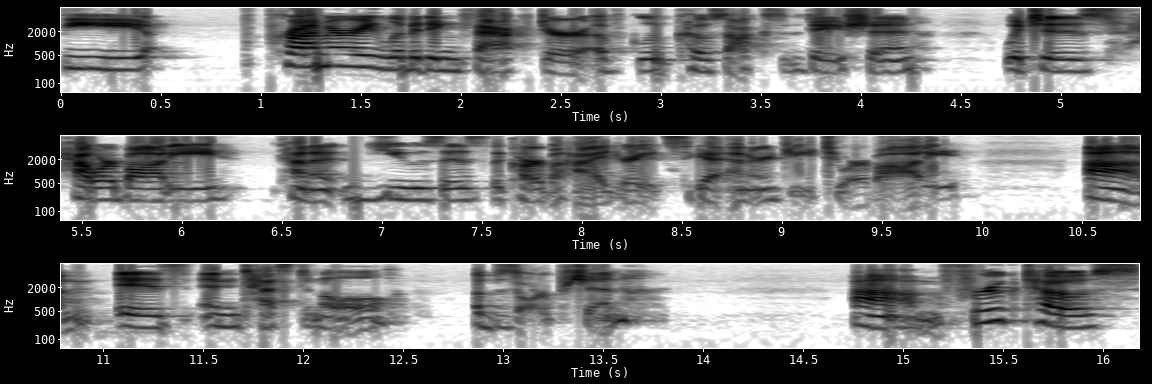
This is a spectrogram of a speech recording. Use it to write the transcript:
the primary limiting factor of glucose oxidation, which is how our body kind of uses the carbohydrates to get energy to our body, um, is intestinal absorption. Um, fructose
